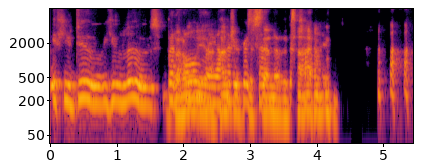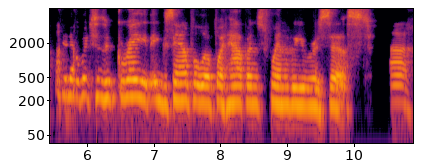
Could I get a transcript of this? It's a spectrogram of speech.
If you do, you lose, but, but only only 100%, 100% of the time. You know, which is a great example of what happens when we resist. ah,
